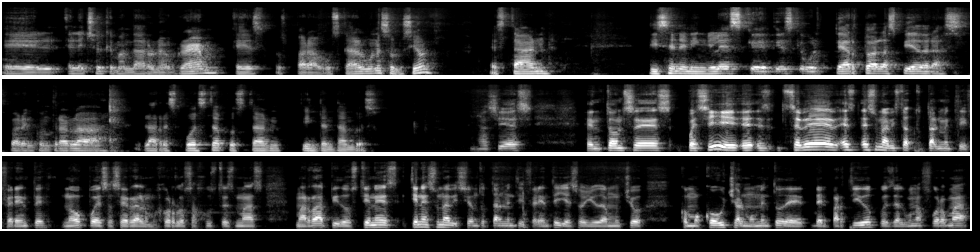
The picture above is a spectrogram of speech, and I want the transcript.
el, el, hecho de que mandaron a Graham es pues, para buscar alguna solución. Están, dicen en inglés que tienes que voltear todas las piedras para encontrar la, la respuesta, pues están intentando eso. Así es. Entonces, pues sí, e, se ve, es, una vista totalmente diferente, ¿no? Puedes hacer a lo mejor los ajustes más, más rápidos, tienes, tienes una visión totalmente diferente y eso ayuda mucho como coach al momento del partido, pues de alguna forma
